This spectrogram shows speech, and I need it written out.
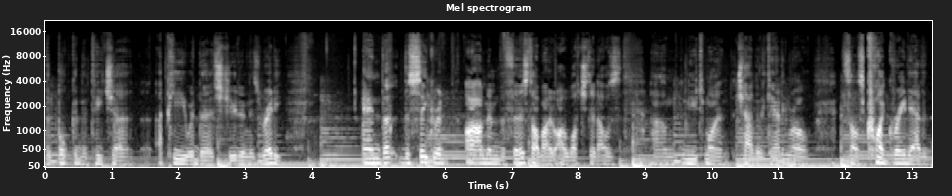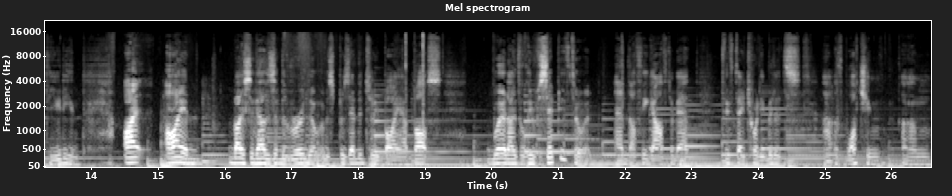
the book and the teacher appear when the student is ready. And the the secret, I remember the first time I, I watched it, I was um, new to my chartered accounting role, so I was quite green out of uni and I, I and most of the others in the room that was presented to by our boss weren't overly receptive to it. And I think after about 15, 20 minutes uh, of watching, um,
